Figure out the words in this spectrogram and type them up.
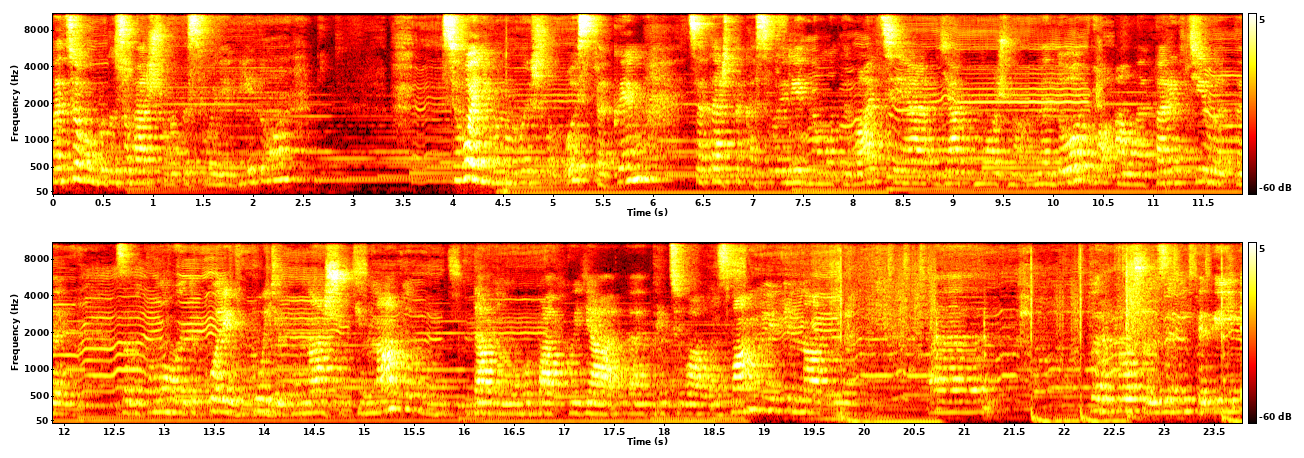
на цьому буду завершувати своє відео. Сьогодні воно вийшло ось таким. Це теж така своєрідна мотивація, як можна недорого, але перевтілити за допомогою декорів будь-яку нашу кімнату. В даному випадку я е, працювала з ванною кімнатою. Е, перепрошую за мій такий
